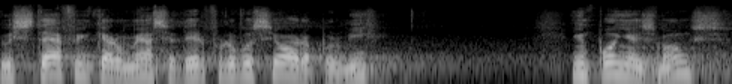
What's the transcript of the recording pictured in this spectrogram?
E o Stephen, que era o mestre dele, falou: Você ora por mim? Impõe as mãos.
